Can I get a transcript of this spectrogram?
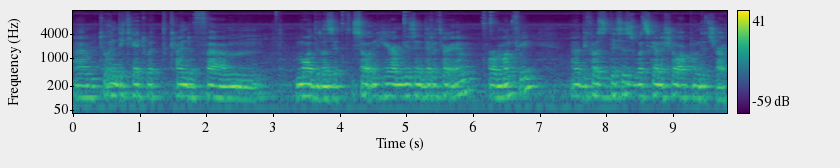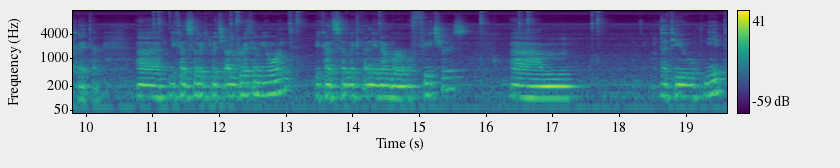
um, to indicate what kind of um, model is it. So in here I'm using the letter M for monthly uh, because this is what's going to show up on the chart later. Uh, you can select which algorithm you want. You can select any number of features. Um, that you need.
